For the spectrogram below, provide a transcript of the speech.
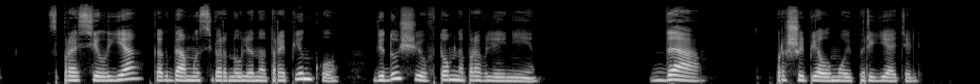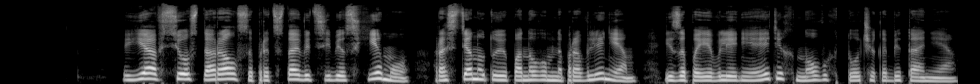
— спросил я, когда мы свернули на тропинку, ведущую в том направлении. «Да», — прошипел мой приятель. Я все старался представить себе схему, растянутую по новым направлениям из-за появления этих новых точек обитания.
